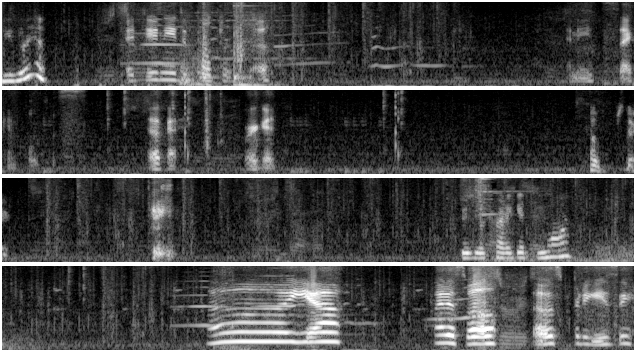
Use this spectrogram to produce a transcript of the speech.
You live. I do need a poultice though. I need second poultice. Okay, we're good. Oh, sorry. We go try to get some more. Uh, yeah. Might as well. That was pretty easy.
